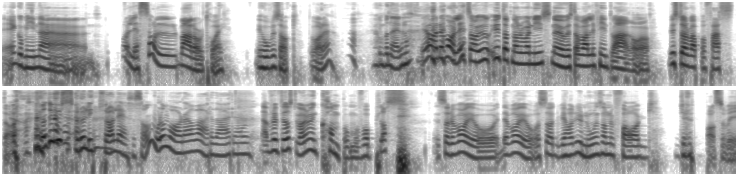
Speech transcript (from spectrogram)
Jeg og mine var lesesal hver dag, tror jeg. I hovedsak. Det var det. Imponerende. Ja, det var litt sånn utad når det var nysnø, og hvis det var veldig fint vær, og hvis du hadde vært på fest. Og. Men du husker du litt fra lesesalen? Hvordan var det å være der? eh? Ja, for det første var det jo en kamp om å få plass. Så det var jo, det var jo også Vi hadde jo noen sånne faggrupper som vi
